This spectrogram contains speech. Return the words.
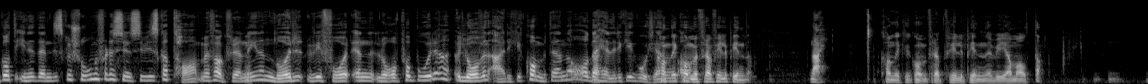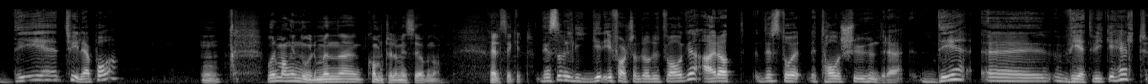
gått inn- i den diskusjonen, for det syns vi vi skal ta med fagforeningene når vi får en lov på bordet. Loven er ikke kommet ennå, og det er heller ikke godkjent. Kan de komme fra Filippinene? Nei. Kan de ikke komme fra Filippinene via Malta? Det tviler jeg på. Mm. Hvor mange nordmenn eh, kommer til å miste jobben nå? Helt sikkert. Det som ligger i fartsområdeutvalget, er at det står det tall 700. Det eh, vet vi ikke helt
